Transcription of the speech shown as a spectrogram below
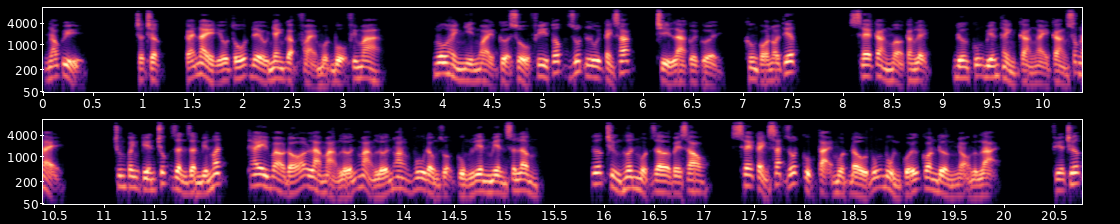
nháo quỷ. Chật chật, cái này yếu tố đều nhanh gặp phải một bộ phim ma. Nô hành nhìn ngoài cửa sổ phi tốc rút lui cảnh sát chỉ là cười cười, không có nói tiếp. Xe càng mở càng lệnh đường cũng biến thành càng ngày càng sốc nảy t r u n g quanh kiến trúc dần dần biến mất, thay vào đó là mảng lớn mảng lớn hoang vu đồng ruộng cùng liên miên sơn lâm. Ước chừng hơn một giờ về sau, xe cảnh sát rốt cục tại một đầu vũng bùn cuối con đường nhỏ ngừng lại. Phía trước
